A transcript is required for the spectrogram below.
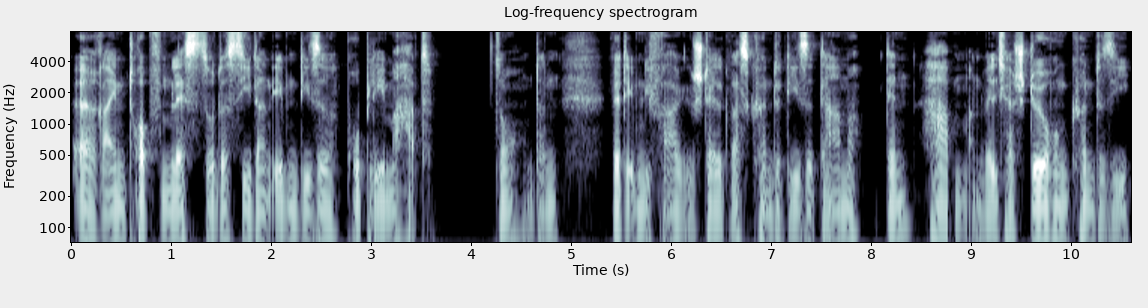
äh, reintropfen lässt, so dass sie dann eben diese Probleme hat. So, und dann wird eben die Frage gestellt, was könnte diese Dame denn haben? An welcher Störung könnte sie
